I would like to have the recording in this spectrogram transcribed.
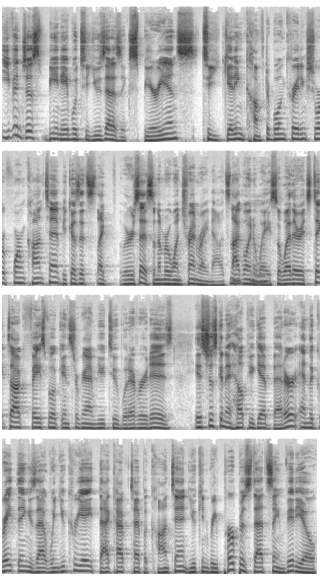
even just being able to use that as experience to getting comfortable in creating short form content because it's like we said it's the number one trend right now. It's not mm-hmm. going away. So whether it's tiktok facebook instagram youtube whatever it is it's just going to help you get better. And the great thing is that when you create that type of content you can repurpose that same video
